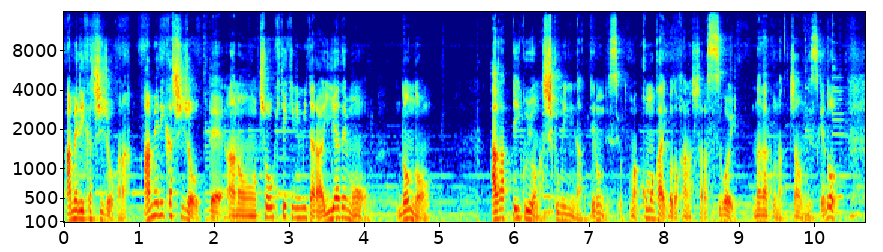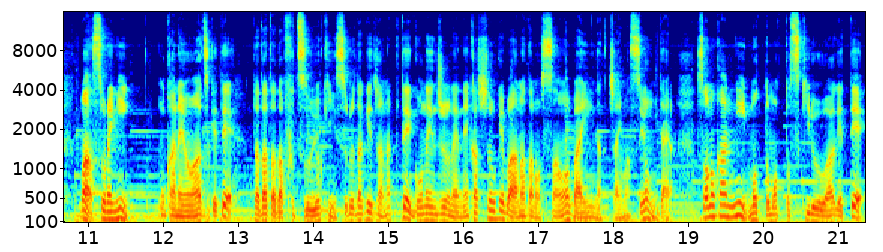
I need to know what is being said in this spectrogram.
アメリカ市場かな。アメリカ市場って、あの、長期的に見たら嫌でも、どんどん上がっていくような仕組みになってるんですよ。まあ、細かいことを話したらすごい長くなっちゃうんですけど、まあ、それにお金を預けて、ただただ普通預金するだけじゃなくて、5年、10年寝かしておけばあなたの資産は倍になっちゃいますよ、みたいな。その間にもっともっとスキルを上げて、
